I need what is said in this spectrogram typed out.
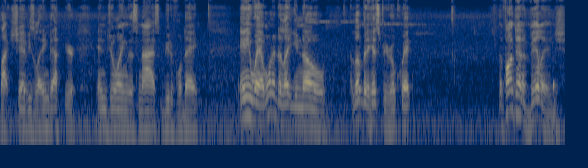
like Chevy's laying down here enjoying this nice, beautiful day. Anyway, I wanted to let you know a little bit of history real quick. The Fontana Village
